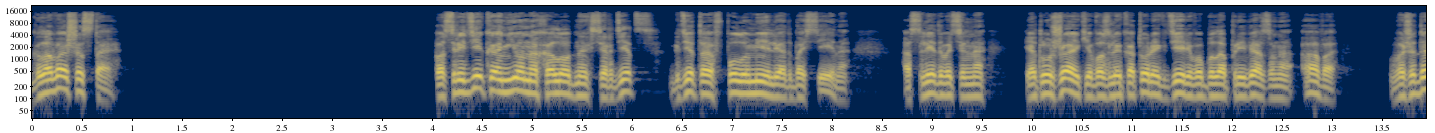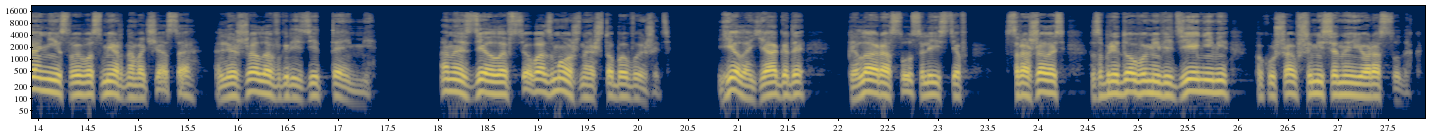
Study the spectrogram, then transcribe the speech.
Глава шестая. Посреди каньона холодных сердец, где-то в полумиле от бассейна, а следовательно и от лужайки, возле которой к дереву была привязана Ава, в ожидании своего смертного часа лежала в грязи Темми. Она сделала все возможное, чтобы выжить. Ела ягоды, пила росу с листьев, сражалась с бредовыми видениями, покушавшимися на ее рассудок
